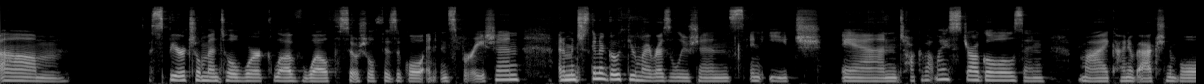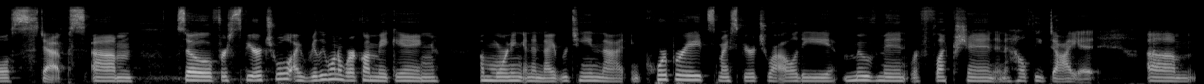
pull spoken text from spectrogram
um, spiritual, mental, work, love, wealth, social, physical, and inspiration. And I'm just going to go through my resolutions in each and talk about my struggles and my kind of actionable steps. Um, so, for spiritual, I really want to work on making a morning and a night routine that incorporates my spirituality, movement, reflection, and a healthy diet. Um,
